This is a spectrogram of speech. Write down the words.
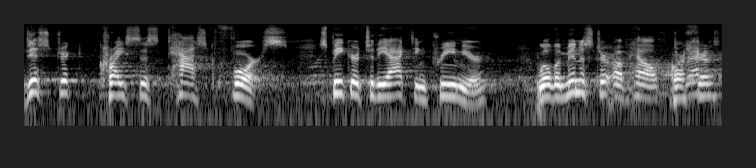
district crisis task force. Speaker, to the acting premier, will the Minister of Health direct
